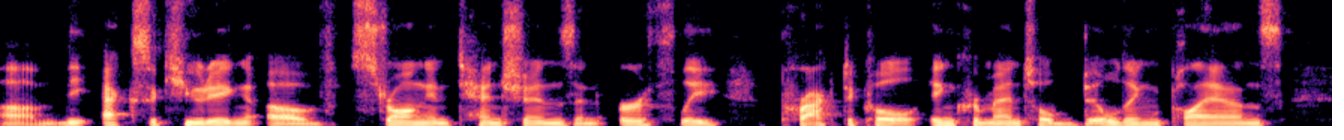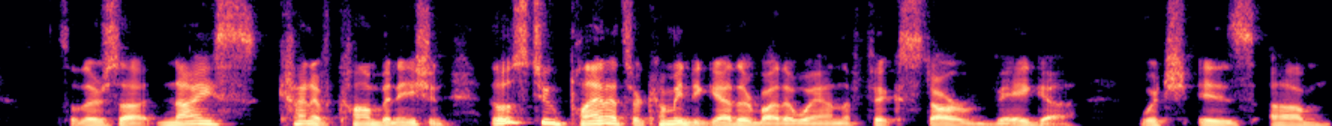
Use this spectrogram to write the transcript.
um, the executing of strong intentions and earthly, practical, incremental building plans. So there's a nice kind of combination. Those two planets are coming together, by the way, on the fixed star Vega, which is um,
